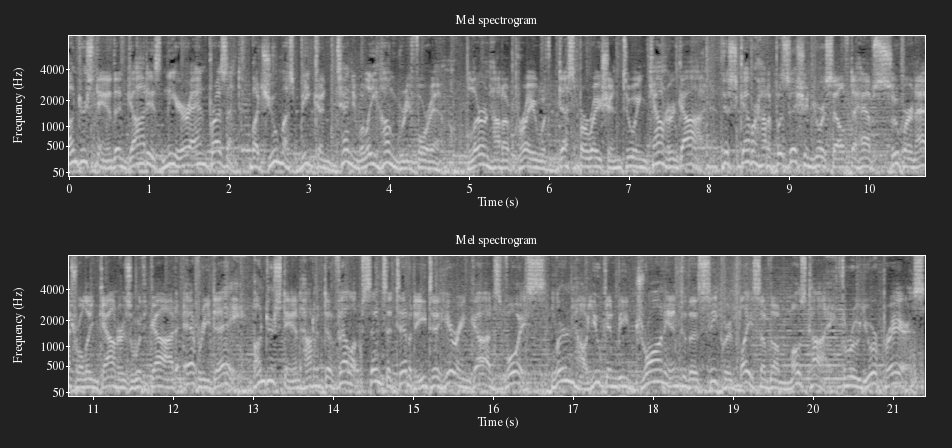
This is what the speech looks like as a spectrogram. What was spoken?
understand that God is near and present, but you must be continually hungry for Him. Learn how to pray with desperation to encounter God. Discover how to position yourself to have supernatural encounters with God every day. Understand how to develop sensitivity to hearing God's voice. Learn how you can be drawn into the secret place of the Most High through your prayers.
